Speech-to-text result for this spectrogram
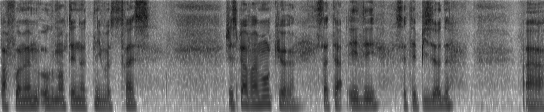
parfois même augmenter notre niveau de stress. J'espère vraiment que ça t'a aidé cet épisode à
